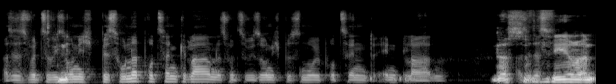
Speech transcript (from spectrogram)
Also es wird sowieso nicht bis 100 Prozent geladen, es wird sowieso nicht bis 0 Prozent entladen. Das, also das wäre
